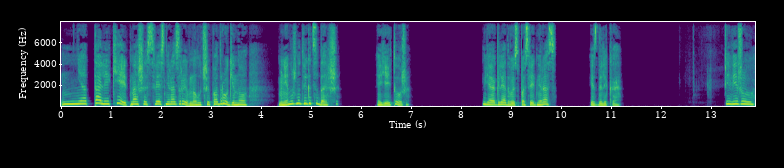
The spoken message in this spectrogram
Не от Тали Кейт, наша связь неразрывна, лучшие подруги, но мне нужно двигаться дальше. И ей тоже. Я оглядываюсь последний раз издалека. И вижу,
